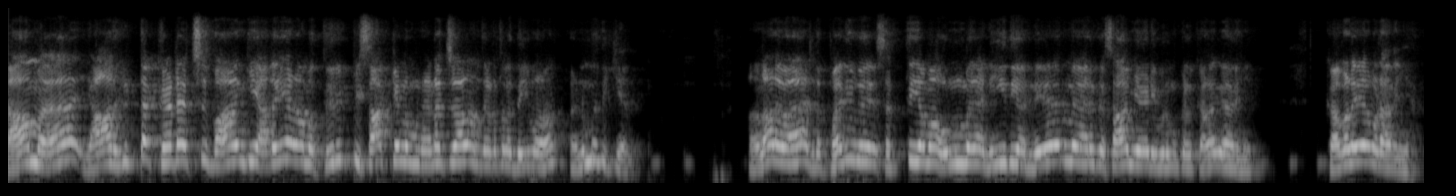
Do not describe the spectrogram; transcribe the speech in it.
நாம யார்கிட்ட கிடைச்சு வாங்கி அதையே நாம திருப்பி சாக்கணும்னு நினைச்சாலும் அந்த இடத்துல தெய்வம் அனுமதிக்காது. அதனால இந்த பதிவு சத்தியமா உண்மையா நீதியா நேர்மையா இருக்க சாமியாடி பெருமக்கள் கலங்காதீங்க. கவலையே விடாதீங்க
